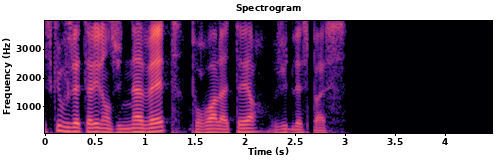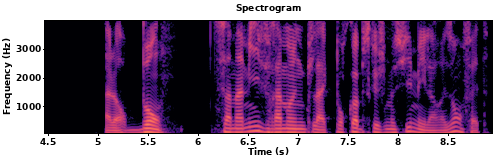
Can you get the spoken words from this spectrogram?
Est-ce que vous êtes allé dans une navette pour voir la Terre vue de l'espace? Alors bon, ça m'a mis vraiment une claque. Pourquoi? Parce que je me suis mais il a raison en fait.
